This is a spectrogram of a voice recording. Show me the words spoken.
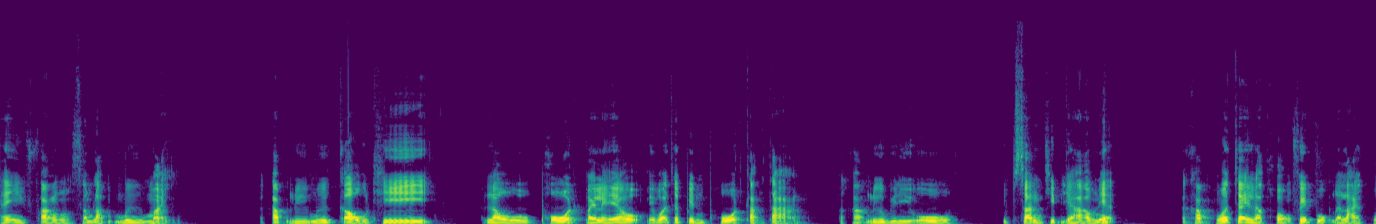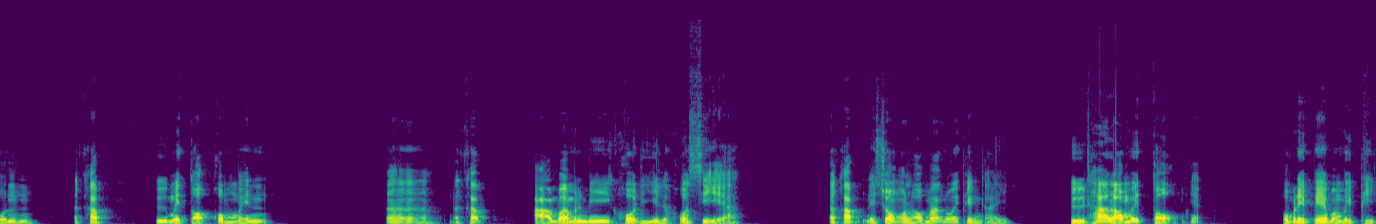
ให้ฟังสำหรับมือใหม่นะครับ หรือมือเก่าที่เราโพสต์ไปแล้ว ไม่ว่าจะเป็นโพสต์ต่างๆนะครับ หรือวิดีโอคลิปสั้นคลิปยาวเนี้ยนะครับ หัวใจหลักของ Facebook หลายๆคนนะครับ คือไม่ตอบคอมเมนต์อ่านะครับ ถามว่ามันมีข้อดีและข้อเสียนะครับ ในช่องของเรามากน้อยเพียงใด คือถ้าเราไม่ตอบเนี่ยก็ไม่ได้แปลว่าไม่ผิด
